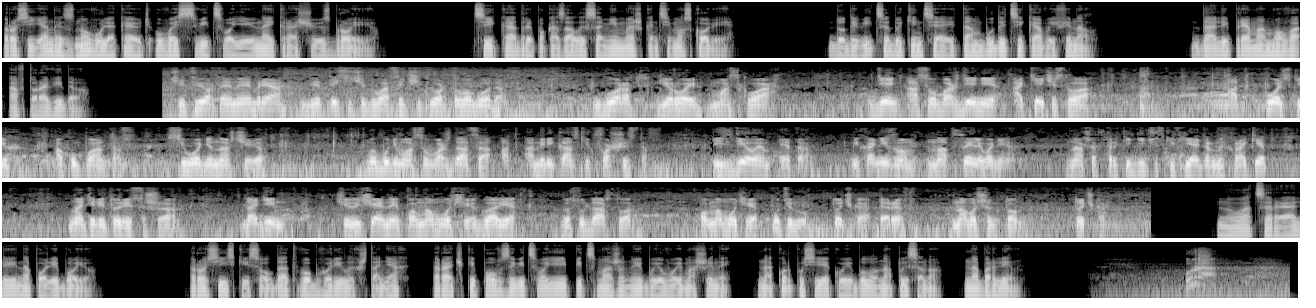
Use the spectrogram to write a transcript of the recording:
Росіяни знову лякають увесь світ своєю найкращою зброєю. Ці кадри показали самі мешканці Московії. Додивіться до кінця, і там буде цікавий фінал. Далі пряма мова автора відео. 4 ноября 2024 года. Город-герой Москва. День освобождения Отечества от польских оккупантов. Сегодня наш черед Мы будем освобождаться от американских фашистов. И сделаем это механизмом нацеливания наших стратегических ядерных ракет на территории США. Дадим чрезвычайные полномочия главе государства, полномочия Путину, точка РФ, на Вашингтон, точка. Ну а це реалії на полі бою. Російський солдат в обгорілих штанях рачки повзе від своєї підсмаженої бойової машини, на корпусі якої було написано на Берлін. Ура!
